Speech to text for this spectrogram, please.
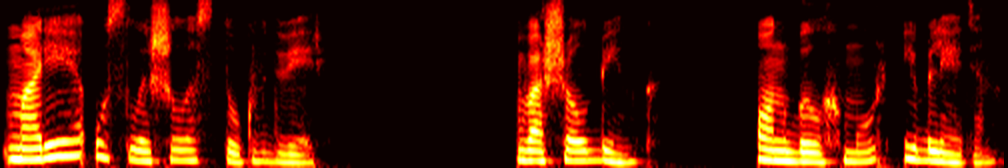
Мария услышала стук в дверь. Вошел Бинг. Он был хмур и бледен.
